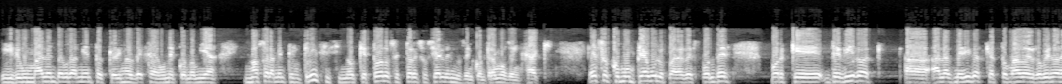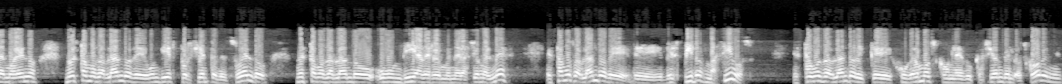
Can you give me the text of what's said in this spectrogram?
y de un mal endeudamiento que hoy nos deja una economía no solamente en crisis, sino que todos los sectores sociales nos encontramos en jaque. Eso como un preámbulo para responder, porque debido a, a, las medidas que ha tomado el gobierno de Moreno, no estamos hablando de un 10% del sueldo, no estamos hablando un día de remuneración al mes, estamos hablando de, de despidos masivos Estamos hablando de que jugamos con la educación de los jóvenes,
